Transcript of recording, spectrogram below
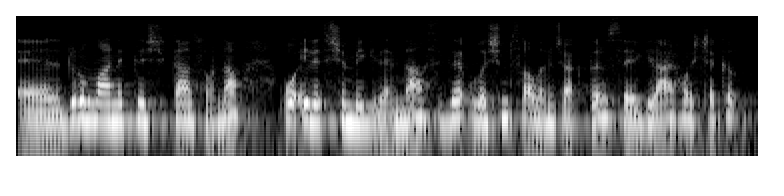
E, durumlar netleştikten sonra o iletişim bilgilerinden size ulaşım sağlanacaktır. Sevgiler, hoşçakalın.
